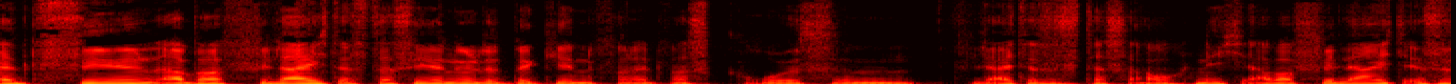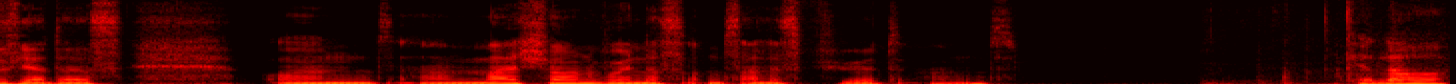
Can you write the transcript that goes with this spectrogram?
erzählen, aber vielleicht ist das hier nur der Beginn von etwas Großem. Vielleicht ist es das auch nicht, aber vielleicht ist es ja das. Und ähm, mal schauen, wohin das uns alles führt. Und genau.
